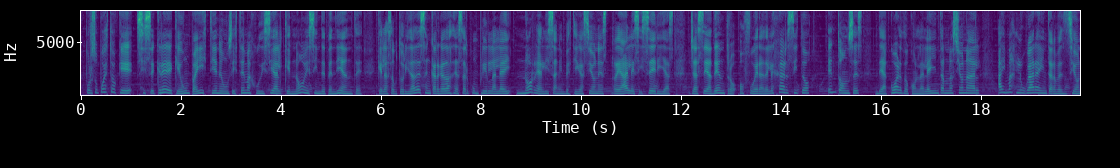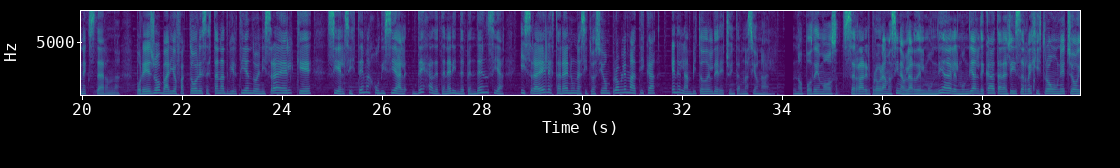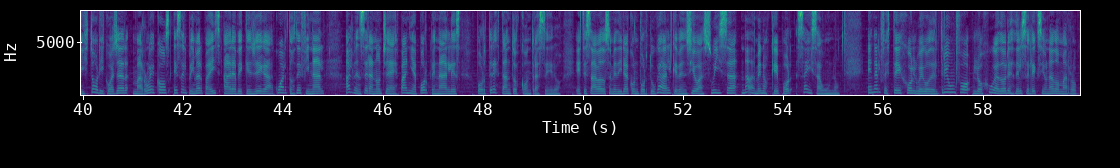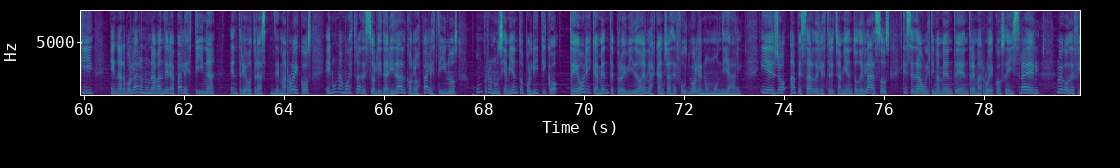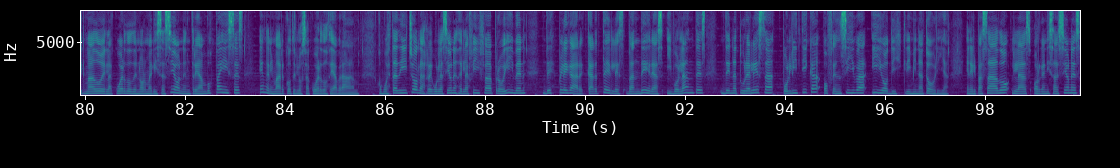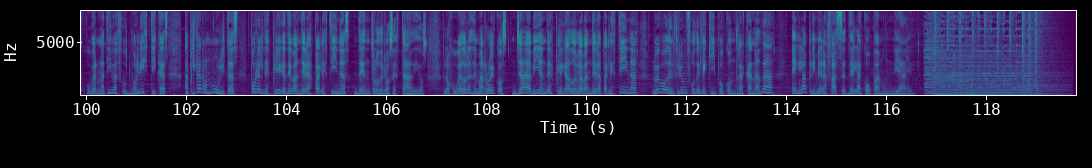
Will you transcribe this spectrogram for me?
Por supuesto que si se cree que un país tiene un sistema judicial que no es independiente, que las autoridades encargadas de hacer cumplir la ley no realizan investigaciones reales y serias, ya sea dentro o fuera del ejército, entonces, de acuerdo con la ley internacional, hay más lugar a intervención externa. Por ello, varios factores están advirtiendo en Israel que si el sistema judicial deja de tener independencia, Israel estará en una situación problemática en el ámbito del derecho internacional. No podemos cerrar el programa sin hablar del Mundial, el Mundial de Qatar. Allí se registró un hecho histórico. Ayer Marruecos es el primer país árabe que llega a cuartos de final al vencer anoche a España por penales por tres tantos contra cero. Este sábado se medirá con Portugal, que venció a Suiza nada menos que por 6 a 1. En el festejo, luego del triunfo, los jugadores del seleccionado marroquí enarbolaron una bandera palestina entre otras de Marruecos, en una muestra de solidaridad con los palestinos, un pronunciamiento político teóricamente prohibido en las canchas de fútbol en un mundial, y ello a pesar del estrechamiento de lazos que se da últimamente entre Marruecos e Israel, luego de firmado el acuerdo de normalización entre ambos países en el marco de los acuerdos de Abraham. Como está dicho, las regulaciones de la FIFA prohíben desplegar carteles, banderas y volantes de naturaleza política, ofensiva y o discriminatoria. En el pasado, las organizaciones gubernativas futbolísticas aplicaron multas por el despliegue de banderas palestinas dentro de los estadios. Los jugadores de Marruecos ya habían desplegado la bandera palestina luego del triunfo del equipo contra Canadá en la primera fase de la Copa Mundial.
